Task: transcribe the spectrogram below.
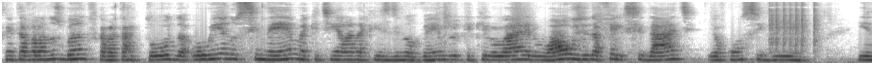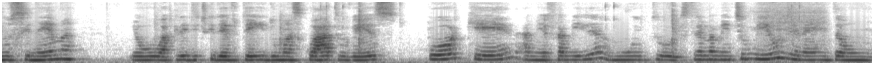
Sentava lá nos bancos, ficava a tarde toda, ou ia no cinema que tinha lá na 15 de novembro, que aquilo lá era o auge da felicidade. Eu consegui ir no cinema. Eu acredito que devo ter ido umas quatro vezes, porque a minha família é muito, extremamente humilde, né? Então,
